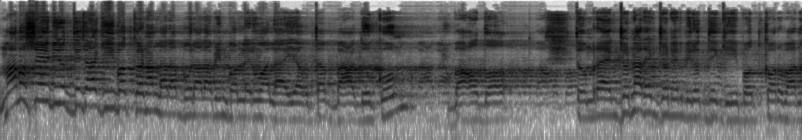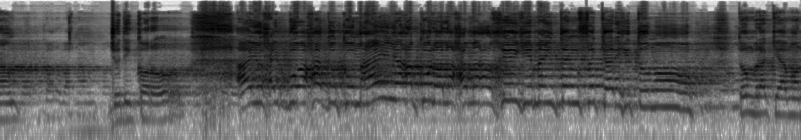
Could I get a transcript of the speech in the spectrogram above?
মানুষের বিরুদ্ধে যারা গিবত করেন, আল্লাহ রাব্বুল আলামিন বললেন, ওয়ালা ইয়াগতাব বাদুকুম বাদা। তোমরা একজন আর একজনের বিরুদ্ধে গিবত করবা না। যদি করো তোমরা কেমন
